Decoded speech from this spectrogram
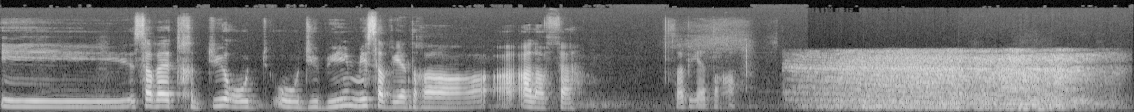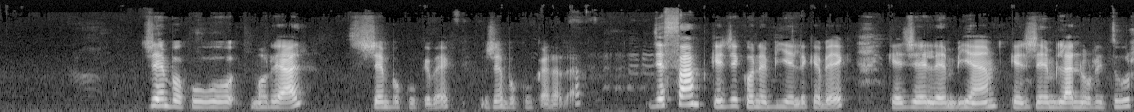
et ça va être dur au, début, mais ça viendra à, la fin. Ça viendra. J'aime beaucoup Montréal, j'aime beaucoup Québec, j'aime beaucoup Canada. Je sens que je connais bien le Québec, que je l'aime bien, que j'aime la nourriture,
